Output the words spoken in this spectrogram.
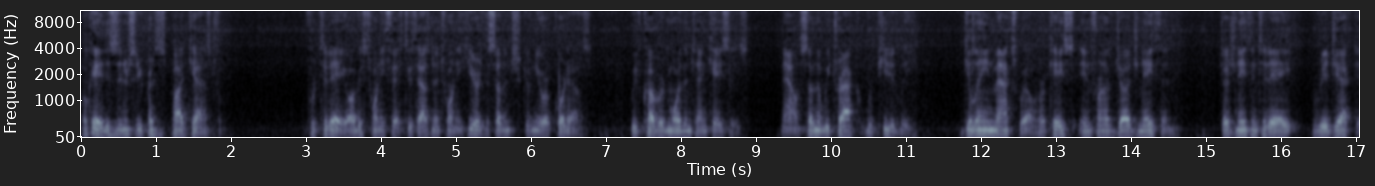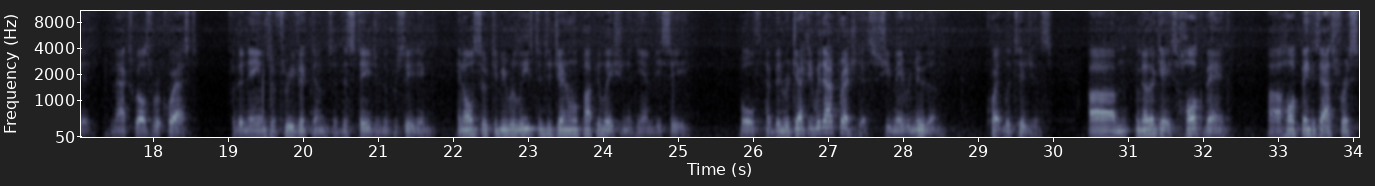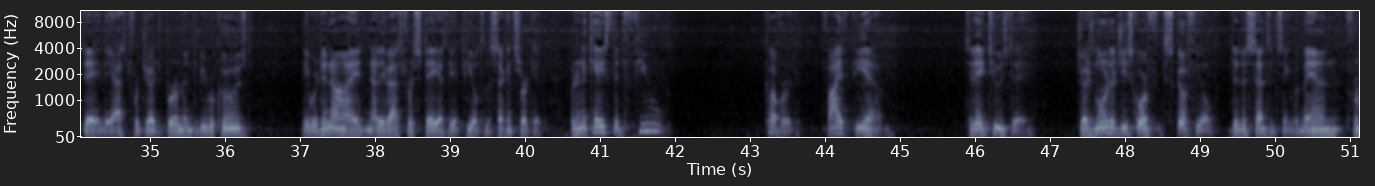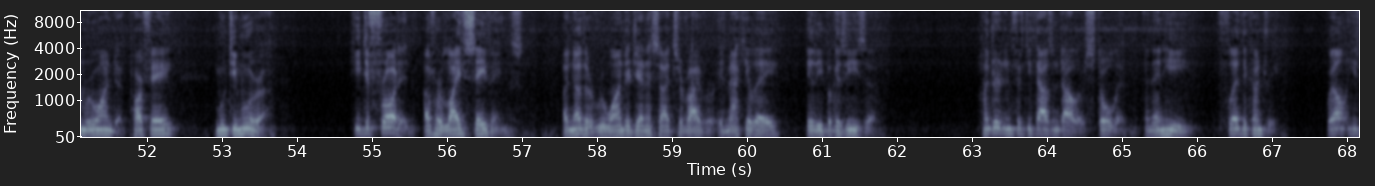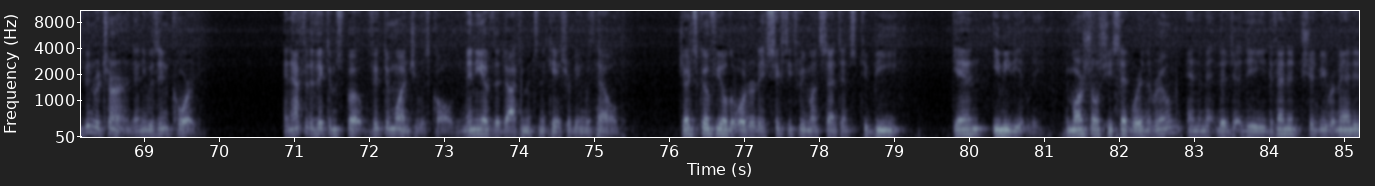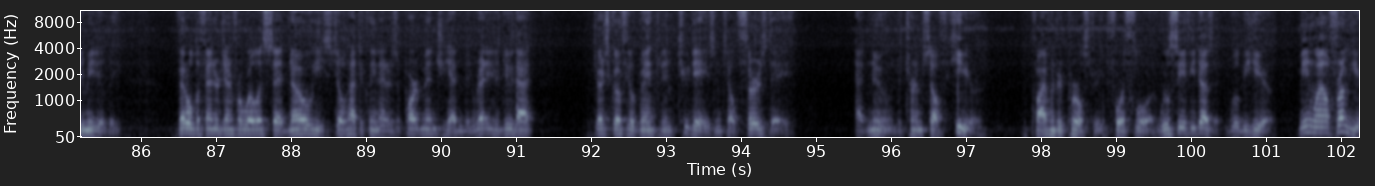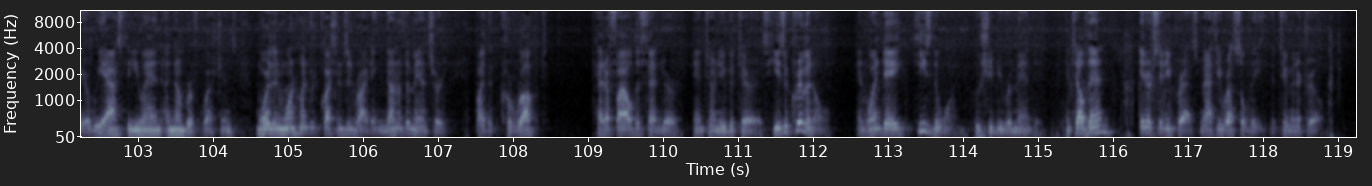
Okay, this is Inner City Press's podcast for, for today, August 25th, 2020, here at the Southern District of New York Courthouse. We've covered more than 10 cases. Now, some that we track repeatedly. Ghislaine Maxwell, her case in front of Judge Nathan. Judge Nathan today rejected Maxwell's request for the names of three victims at this stage of the proceeding and also to be released into general population at the MDC. Both have been rejected without prejudice. She may renew them quite litigious. Um, another case, Halk Bank. Uh, Halk Bank has asked for a stay. They asked for Judge Berman to be recused. They were denied. Now they've asked for a stay as they appeal to the Second Circuit. But in a case that few covered, 5 p.m., today, Tuesday, Judge Lorna G. Schofield did the sentencing of a man from Rwanda, Parfait Mutimura. He defrauded of her life savings another Rwanda genocide survivor, Immaculée Ilibagiza. $150,000 stolen, and then he fled the country. Well, he's been returned, and he was in court. And after the victim spoke, victim one, she was called, many of the documents in the case are being withheld. Judge Schofield ordered a 63 month sentence to begin immediately. The marshal, she said, were in the room, and the, the, the defendant should be remanded immediately. Federal defender Jennifer Willis said no, he still had to clean out his apartment. She hadn't been ready to do that. Judge Schofield granted him two days until Thursday at noon to turn himself here, 500 Pearl Street, fourth floor. We'll see if he does it. We'll be here. Meanwhile, from here, we asked the UN a number of questions, more than 100 questions in writing, none of them answered by the corrupt pedophile defender Antonio Guterres. He's a criminal, and one day he's the one who should be remanded. Until then, Inner City Press, Matthew Russell Lee, the two minute drill.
